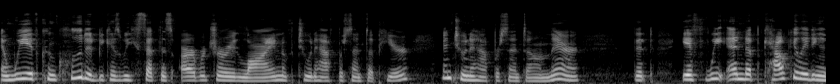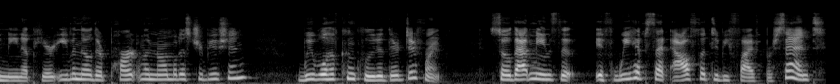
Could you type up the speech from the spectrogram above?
And we have concluded because we set this arbitrary line of 2.5% up here and 2.5% down there, that if we end up calculating a mean up here, even though they're part of a normal distribution, we will have concluded they're different. So that means that if we have set alpha to be 5%,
